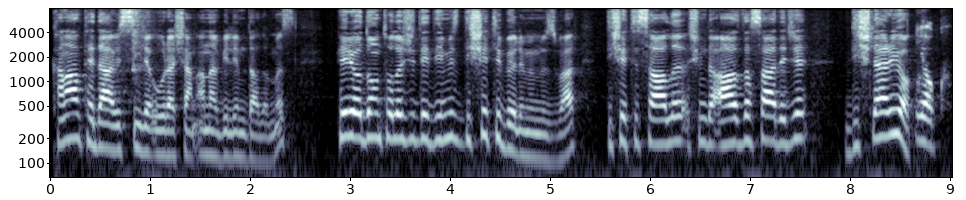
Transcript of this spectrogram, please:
kanal tedavisiyle uğraşan ana bilim dalımız. Periodontoloji dediğimiz diş eti bölümümüz var. Diş eti sağlığı şimdi ağızda sadece dişler yok. Yok.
